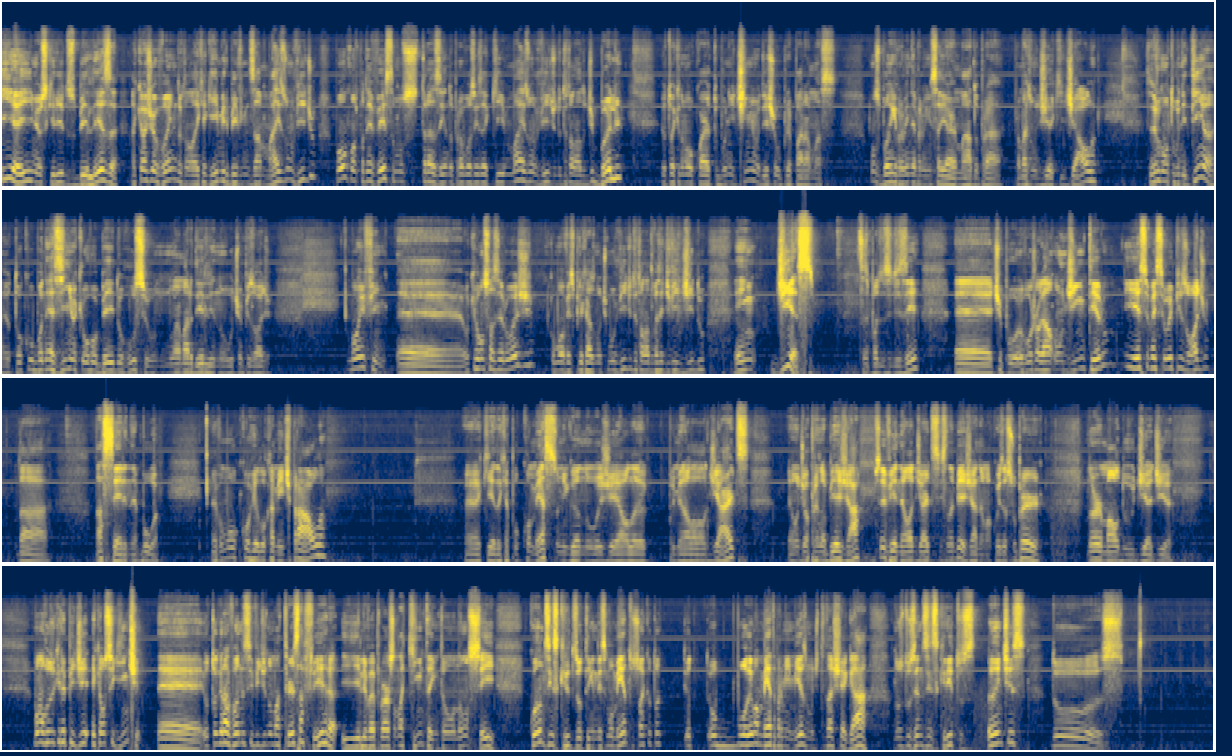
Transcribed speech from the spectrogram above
E aí, meus queridos, beleza? Aqui é o Giovanni do canal Like Gamer, bem-vindos a mais um vídeo. Bom, como podem ver, estamos trazendo para vocês aqui mais um vídeo do detonado de Bully. Eu tô aqui no meu quarto bonitinho, deixa eu preparar umas, uns banhos pra mim, né, pra mim sair armado pra mais um dia aqui de aula. Vocês viram como eu tô bonitinho? Eu tô com o bonezinho que eu roubei do Russell no armário dele no último episódio. Bom, enfim, é... o que vamos fazer hoje? Como eu havia explicado no último vídeo, o detonado vai ser dividido em dias. Você pode dizer. É... Tipo, eu vou jogar um dia inteiro e esse vai ser o episódio da, da série, né? Boa. É, vamos correr loucamente para aula. É, que daqui a pouco começa, se não me engano, hoje é a aula, primeira aula de artes. É onde eu aprendo a beijar. Você vê, né? Aula de artes ensina a beijar, né? Uma coisa super normal do dia a dia. Bom, uma coisa que eu queria pedir é que é o seguinte, é, eu tô gravando esse vídeo numa terça-feira e ele vai pro ar só na quinta, então eu não sei quantos inscritos eu tenho nesse momento, só que eu tô eu, eu bolei uma meta para mim mesmo de tentar chegar nos 200 inscritos antes dos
